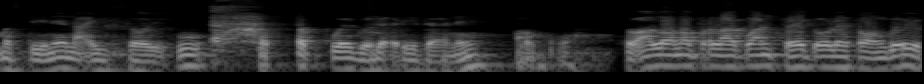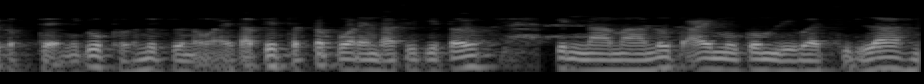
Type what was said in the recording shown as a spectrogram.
Mestine nak iso iku tetep kowe golek ridane Allah. Soal ana perlakuan baik oleh tonggo ya keben iku bonus tapi tetep orientasi kita inna manut aimukum liwajillah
